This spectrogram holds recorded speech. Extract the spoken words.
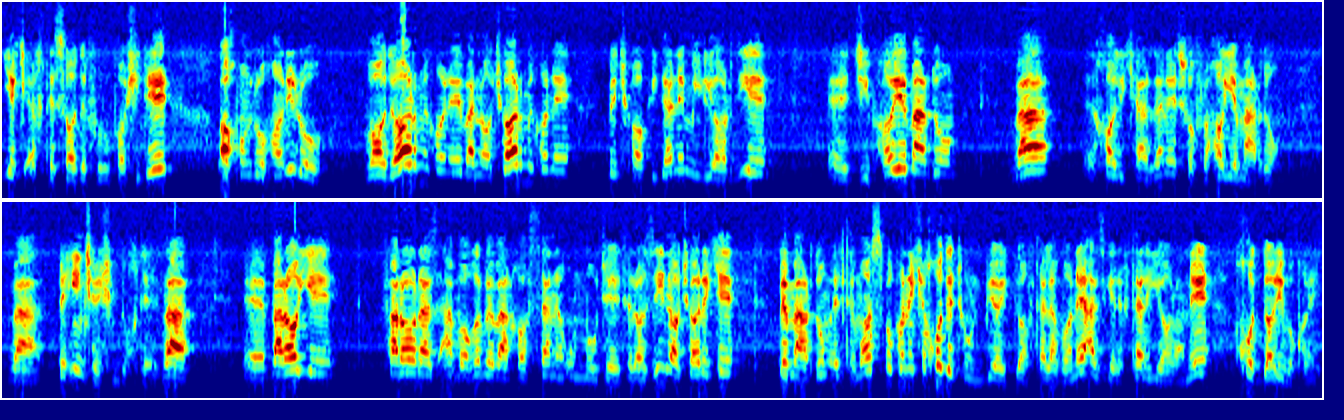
یک اقتصاد فروپاشیده آخوند روحانی رو وادار می‌کنه و ناچار می‌کنه به چاپیدن میلیاردی جیب های مردم و خالی کردن سفره مردم. و به این چشم دوخته و برای فرار از عواقب برخواستن اون موج اعتراضی ناچاره که به مردم التماس بکنه که خودتون بیایید داوطلبانه از گرفتن یارانه خودداری بکنید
